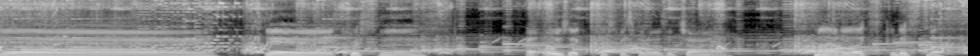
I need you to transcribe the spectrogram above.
Yay! Yay! Christmas! I always liked Christmas when I was a child. Mario likes Christmas.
